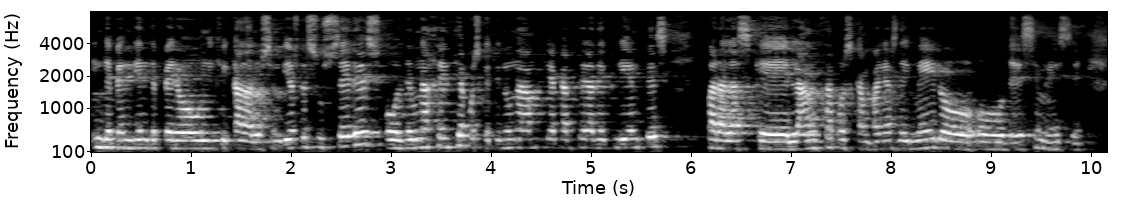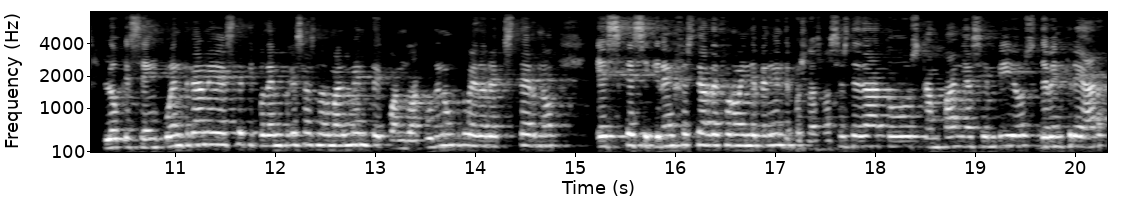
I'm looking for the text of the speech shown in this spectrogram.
independiente pero unificada los envíos de sus sedes o el de una agencia pues que tiene una amplia cartera de clientes para las que lanza pues, campañas de email o, de SMS. Lo que se encuentran en este tipo de empresas normalmente cuando acuden a un proveedor externo es que si quieren gestionar de forma independiente pues, las bases de datos, campañas y envíos, deben crear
